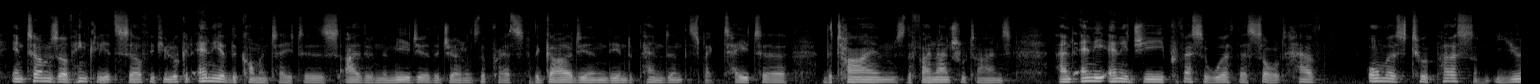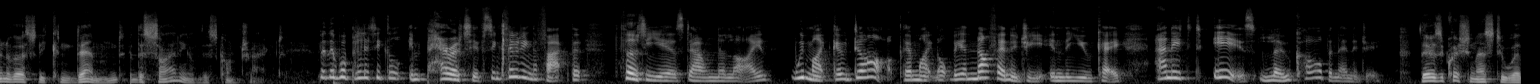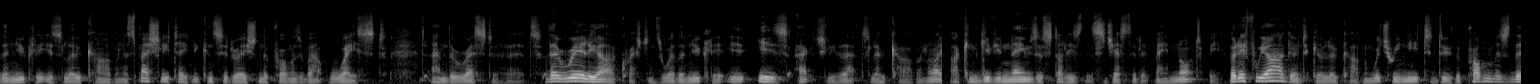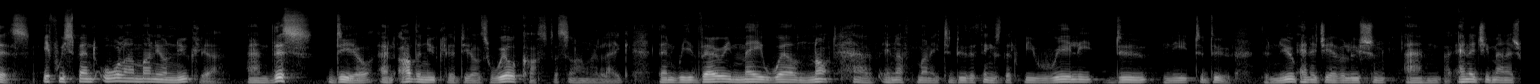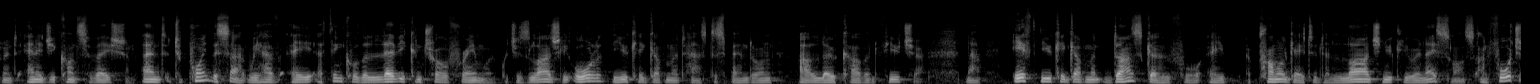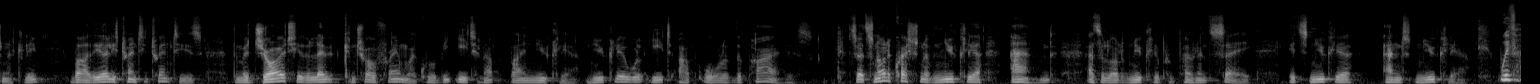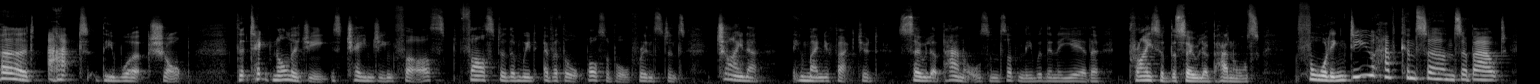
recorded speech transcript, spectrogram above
In terms of Hinkley itself, if you look at any of the commentators, either in the media, the journals, the press, The Guardian, The Independent, The Spectator, The Times, The Financial Times, and any energy professor worth their salt have almost to a person universally condemned the signing of this contract. But there were political imperatives, including the fact that 30 years down the line, we might go dark. There might not be enough energy in the UK, and it is low carbon energy. There is a question as to whether nuclear is low carbon, especially taking into consideration the problems about waste and the rest of it. There really are questions whether nuclear is actually that low carbon. I can give you names of studies that suggest that it may not be. But if we are going to go low carbon, which we need to do, the problem is this if we spend all our money on nuclear, and this deal and other nuclear deals will cost us an arm and a leg, then we very may well not have enough money to do the things that we really do need to do the new energy evolution and energy management, energy conservation. And to point this out, we have a, a thing called the levy control framework, which is largely all that the UK government has to spend on our low carbon future. Now, if the UK government does go for a, a promulgated a large nuclear renaissance, unfortunately, by the early 2020s, the majority of the levy control framework will be eaten up by nuclear. Nuclear will eat up all of the pies. So it's not a question of nuclear and, as a lot of nuclear proponents say, it's nuclear and nuclear. We've heard at the workshop that technology is changing fast, faster than we'd ever thought possible. For instance, China who manufactured solar panels, and suddenly within a year the price of the solar panels falling. Do you have concerns about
